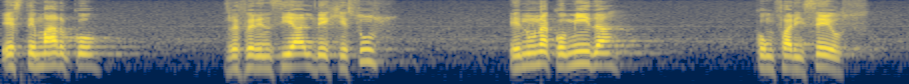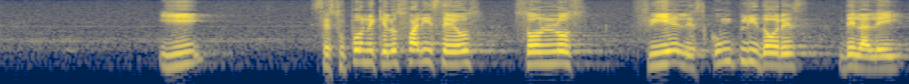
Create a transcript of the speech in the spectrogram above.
este marco referencial de Jesús en una comida con fariseos. Y se supone que los fariseos son los fieles cumplidores de la ley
